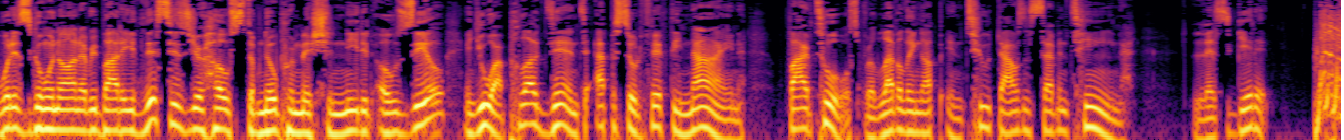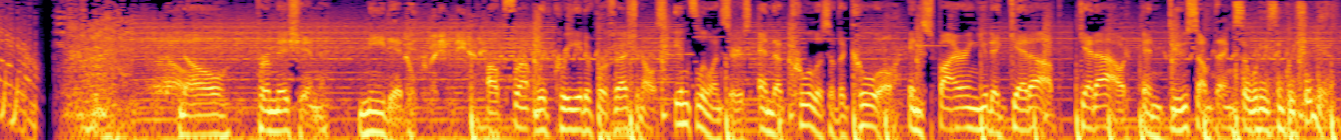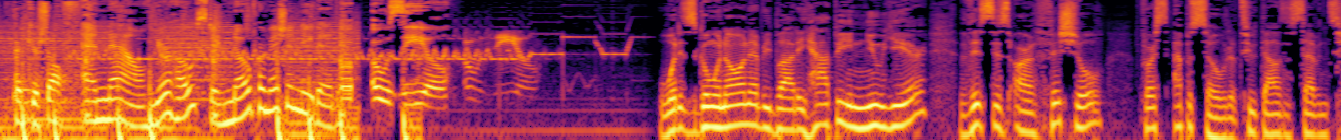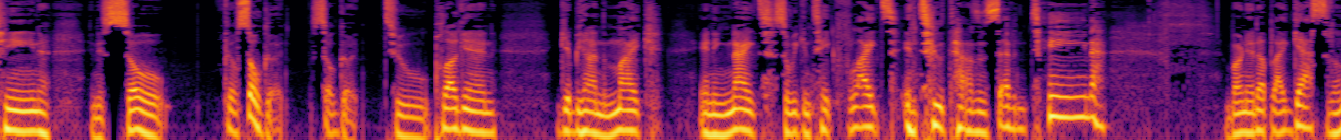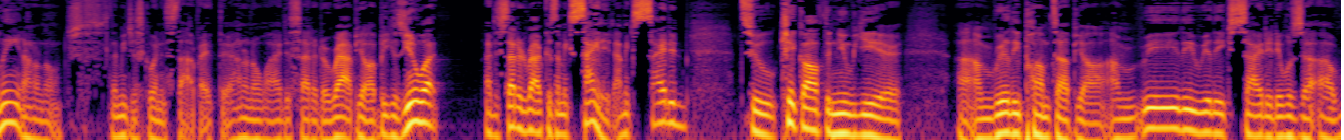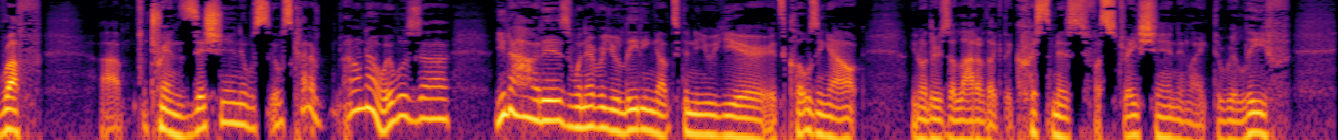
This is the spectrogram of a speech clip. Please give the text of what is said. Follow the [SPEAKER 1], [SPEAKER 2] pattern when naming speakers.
[SPEAKER 1] What is going on, everybody? This is your host of No Permission Needed, Ozil, and you are plugged in to episode 59 Five Tools for Leveling Up in 2017. Let's get it.
[SPEAKER 2] No permission needed. Up front with creative professionals, influencers, and the coolest of the cool, inspiring you to get up, get out, and do something.
[SPEAKER 3] So, what do you think we should do? Pick yourself.
[SPEAKER 4] And now, your host of No Permission Needed, oh, Ozil.
[SPEAKER 1] Oh, what is going on, everybody? Happy New Year. This is our official first episode of 2017, and it's so, feels so good, so good to plug in, get behind the mic, and ignite so we can take flight in 2017. Burn it up like gasoline. I don't know. Just, let me just go ahead and stop right there. I don't know why I decided to rap, y'all, because you know what? I decided to rap because I'm excited. I'm excited to kick off the new year. Uh, I'm really pumped up, y'all. I'm really, really excited. It was a, a rough uh, transition. It was, it was kind of, I don't know. It was, uh, you know how it is whenever you're leading up to the new year. It's closing out you know, there's a lot of like the Christmas frustration and like the relief.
